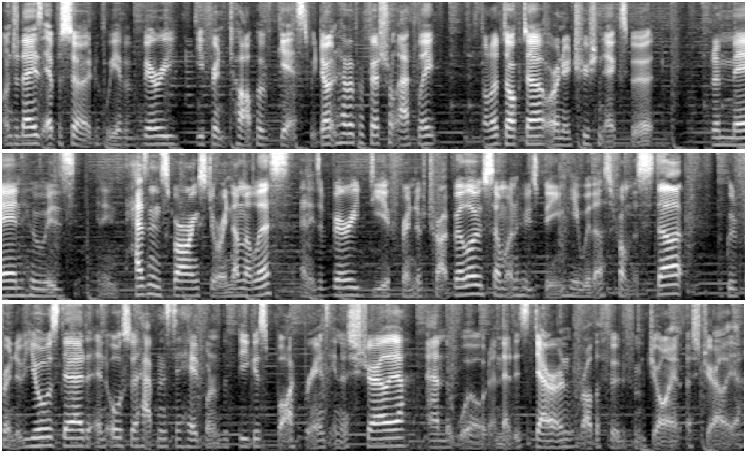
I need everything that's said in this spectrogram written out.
on today's episode, we have a very different type of guest. We don't have a professional athlete, not a doctor or a nutrition expert, but a man who is has an inspiring story nonetheless, and is a very dear friend of Trivelo, someone who's been here with us from the start, a good friend of yours, Dad, and also happens to head one of the biggest bike brands in Australia and the world, and that is Darren Rutherford from Giant Australia.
